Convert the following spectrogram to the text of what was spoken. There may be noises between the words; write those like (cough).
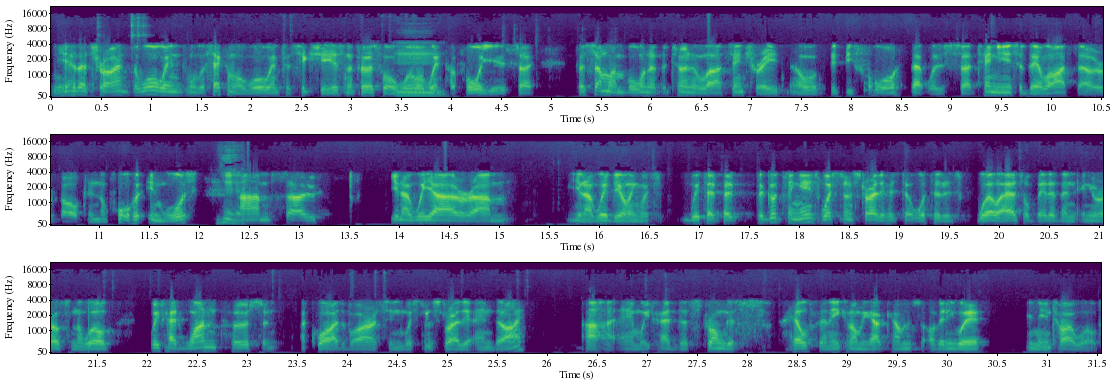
Yeah, that's right. The war went, well, the Second World War went for six years, and the First World mm. War went for four years. So, for someone born at the turn of the last century, or a bit before, that was uh, 10 years of their life they were involved in the (laughs) war, in wars. Yeah. Um, so, you know, we are, um, you know, we're dealing with, with it. But the good thing is Western Australia has dealt with it as well as or better than anywhere else in the world. We've had one person acquire the virus in Western Australia and die. Uh, and we've had the strongest health and economic outcomes of anywhere in the entire world.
